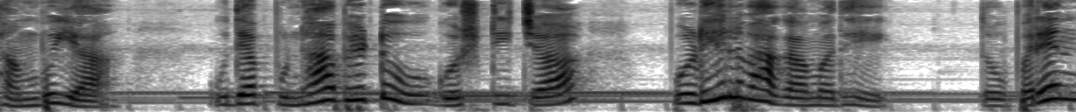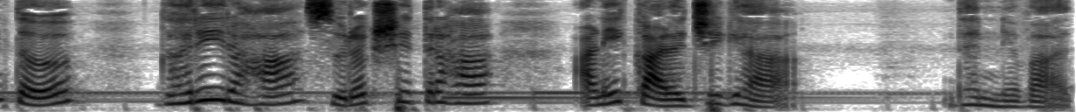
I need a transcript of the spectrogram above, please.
थांबूया. उद्या पुन्हा भेटू गोष्टीच्या पुढील भागामध्ये. तोपर्यंत घरी रहा सुरक्षित रहा आणि काळजी घ्या. धन्यवाद.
